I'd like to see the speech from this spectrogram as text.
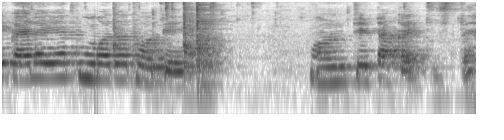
टिकायला यात मदत होते. म्हणून ते टाकायचंच ते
